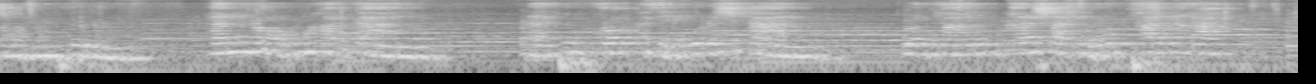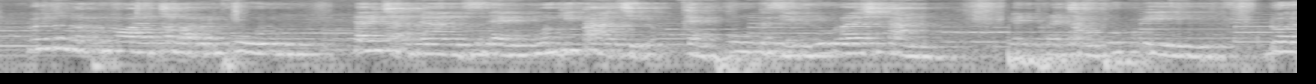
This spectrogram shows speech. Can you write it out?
จังหวัดลำพูนท่านรองผู้บังคับการและผู้ครบเกษียณอายุราชการรวมทั้งข้าราชการทุกท่านนะคะด้วยตำรวจภูธรจังหวัดลำพูนได้จัดงานแสดงมุทิตาจิตแก่ผู้เกษียณอายุราชการ เป็นประจำทุกปี โดย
